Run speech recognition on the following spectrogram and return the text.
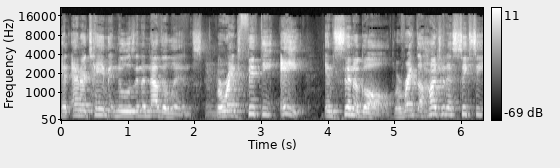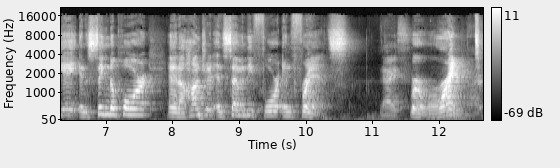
in entertainment news in the Netherlands. Mm-hmm. We're ranked 58 in Senegal. We're ranked 168 in Singapore and 174 in France. Nice. We're ranked.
